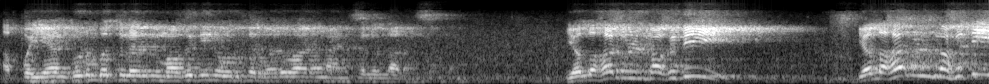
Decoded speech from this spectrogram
அப்ப என் குடும்பத்தில இருந்து மகுதின்னு ஒருத்தர் வருவார் நான் சொல்லலாம் எல்ஹருள் மகுதி எல்ஹருள் மகுதி.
